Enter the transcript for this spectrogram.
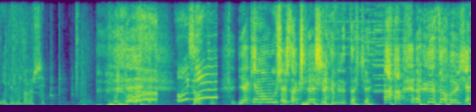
Nie wiem, chyba masz się... Co? Jak ja mam usiąść na krześle? Pyta się. Haha, Udało się.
